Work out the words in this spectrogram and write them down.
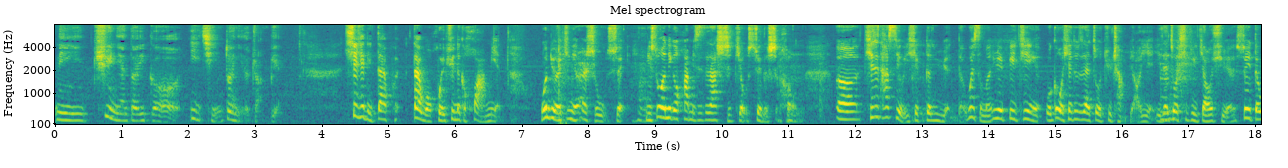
你去年的一个疫情对你的转变。谢谢你带回带我回去那个画面。我女儿今年二十五岁，你说的那个画面是在她十九岁的时候。呃，其实它是有一些根源的。为什么？因为毕竟我跟我现在都是在做剧场表演，也在做戏剧教学，所以等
